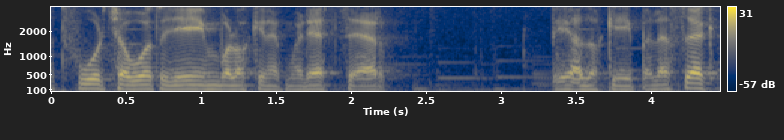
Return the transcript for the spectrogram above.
tehát furcsa volt, hogy én valakinek majd egyszer példaképe leszek.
